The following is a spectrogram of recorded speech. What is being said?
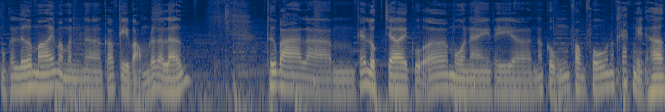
một cái lứa mới mà mình à, có kỳ vọng rất là lớn. Thứ ba là cái luật chơi của mùa này thì à, nó cũng phong phú nó khắc nghiệt hơn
